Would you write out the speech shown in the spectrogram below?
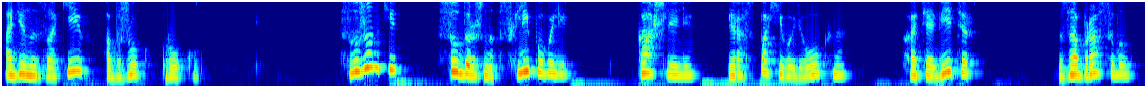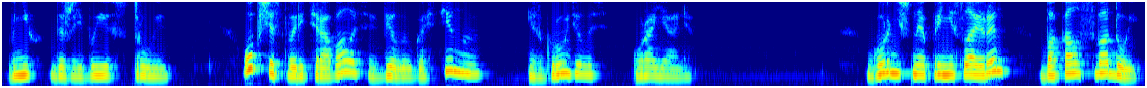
Один из лакеев обжег руку. Служанки судорожно всхлипывали, кашляли и распахивали окна, хотя ветер забрасывал в них дождевые струи. Общество ретировалось в белую гостиную и сгрудилось у рояля. Горничная принесла Ирен бокал с водой,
